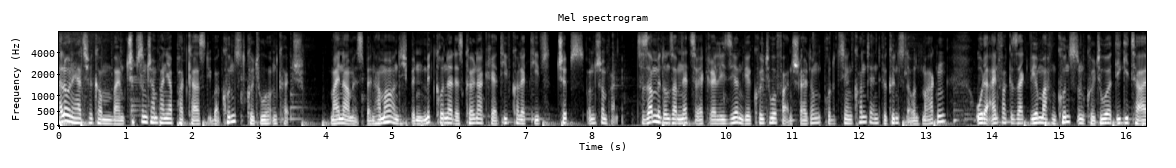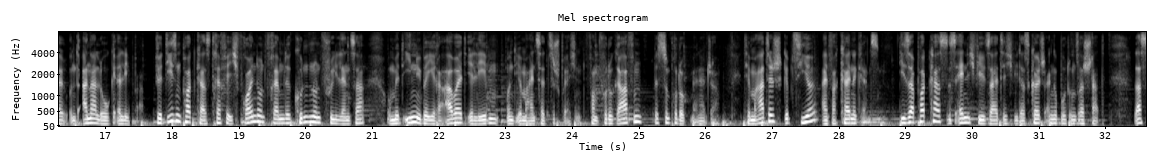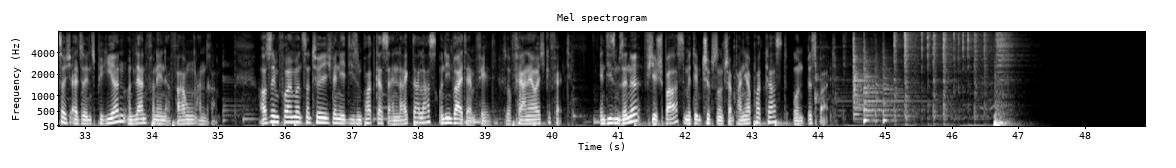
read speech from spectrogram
Hallo und herzlich willkommen beim Chips und Champagner Podcast über Kunst, Kultur und Kölsch. Mein Name ist Ben Hammer und ich bin Mitgründer des Kölner Kreativkollektivs Chips und Champagner. Zusammen mit unserem Netzwerk realisieren wir Kulturveranstaltungen, produzieren Content für Künstler und Marken oder einfach gesagt, wir machen Kunst und Kultur digital und analog erlebbar. Für diesen Podcast treffe ich Freunde und Fremde, Kunden und Freelancer, um mit ihnen über ihre Arbeit, ihr Leben und ihr Mindset zu sprechen. Vom Fotografen bis zum Produktmanager. Thematisch gibt es hier einfach keine Grenzen. Dieser Podcast ist ähnlich vielseitig wie das Kölsch-Angebot unserer Stadt. Lasst euch also inspirieren und lernt von den Erfahrungen anderer. Außerdem freuen wir uns natürlich, wenn ihr diesem Podcast einen Like da lasst und ihn weiterempfehlt, sofern er euch gefällt. In diesem Sinne, viel Spaß mit dem Chips und Champagner Podcast und bis bald.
